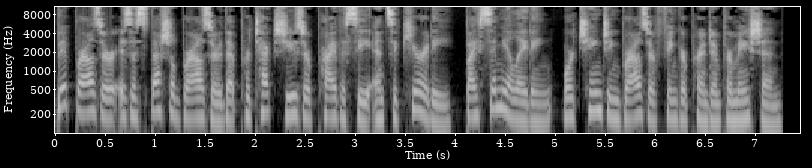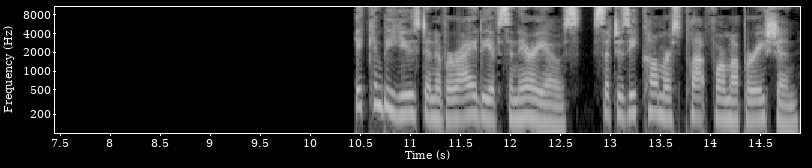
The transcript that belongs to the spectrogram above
BitBrowser is a special browser that protects user privacy and security by simulating or changing browser fingerprint information. It can be used in a variety of scenarios, such as e-commerce platform operation,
